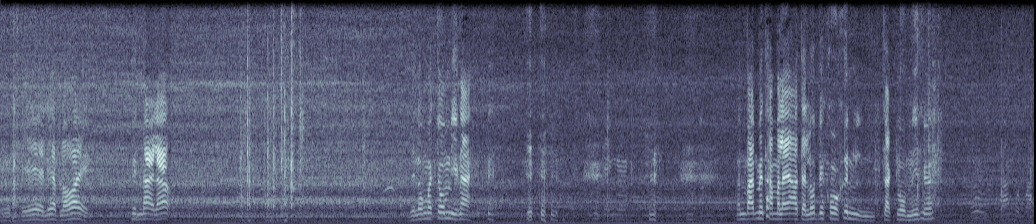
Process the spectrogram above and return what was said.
โอ เคเรียบร้อย ขึ้นได้แล้วอย่าลงมาจมอีกนะ มันบันไม่ทำอะไร เอาแต่รถไมคโครขึ้นจากกลมนี้ใช่ไหมล้างหมดวัน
